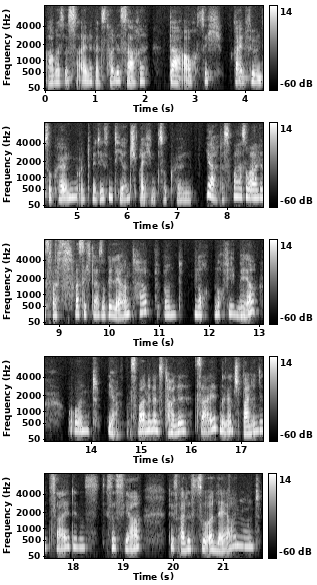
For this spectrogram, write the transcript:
Aber es ist eine ganz tolle Sache, da auch sich reinfühlen zu können und mit diesen Tieren sprechen zu können. Ja, das war so alles, was, was ich da so gelernt habe und noch, noch viel mehr. Und ja, es war eine ganz tolle Zeit, eine ganz spannende Zeit dieses, dieses Jahr, das alles zu erlernen. Und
